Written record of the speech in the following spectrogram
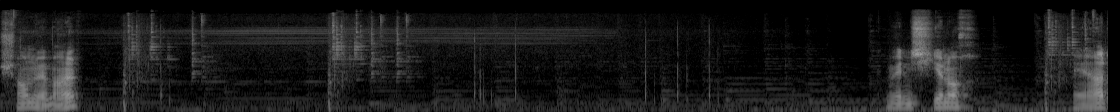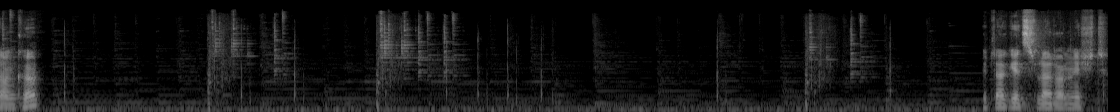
Schauen wir mal. Können wir nicht hier noch... Ja, danke. Da geht's leider nicht.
